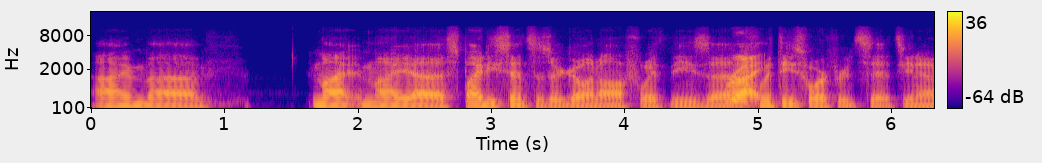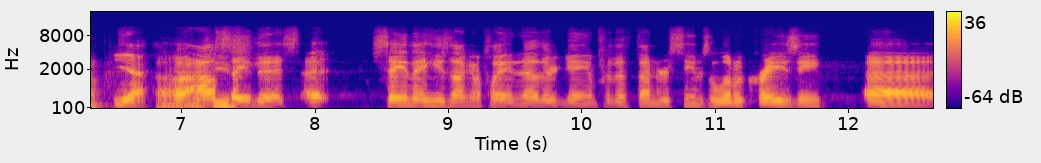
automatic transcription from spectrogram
I'm. Uh my my uh spidey senses are going off with these uh right. with these Horford sits, you know. Yeah. Um, I'll say this. Uh, saying that he's not going to play another game for the Thunder seems a little crazy uh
